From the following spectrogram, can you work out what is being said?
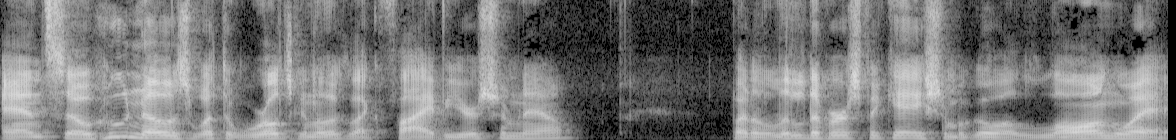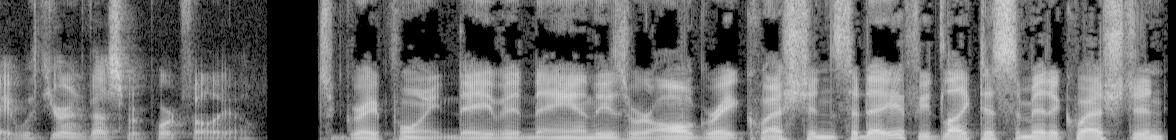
And so who knows what the world's going to look like five years from now? But a little diversification will go a long way with your investment portfolio. It's a great point, David. And these were all great questions today. If you'd like to submit a question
